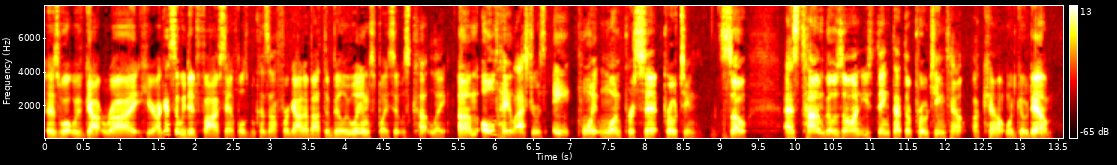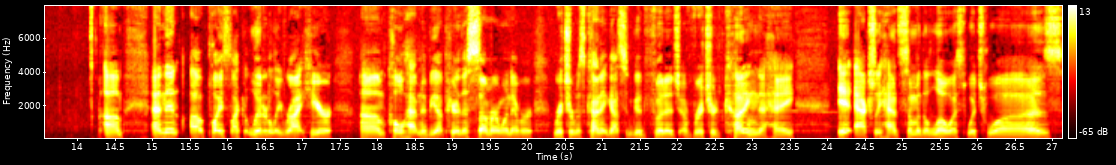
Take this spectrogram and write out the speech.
is what we've got right here. I guess that we did five samples because I forgot about the Billy Williams place. It was cut late. Um, old hay last year was 8.1% protein. So as time goes on, you think that the protein count account would go down. Um, and then a place like literally right here, um, Cole happened to be up here this summer whenever Richard was cutting. Got some good footage of Richard cutting the hay. It actually had some of the lowest, which was,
